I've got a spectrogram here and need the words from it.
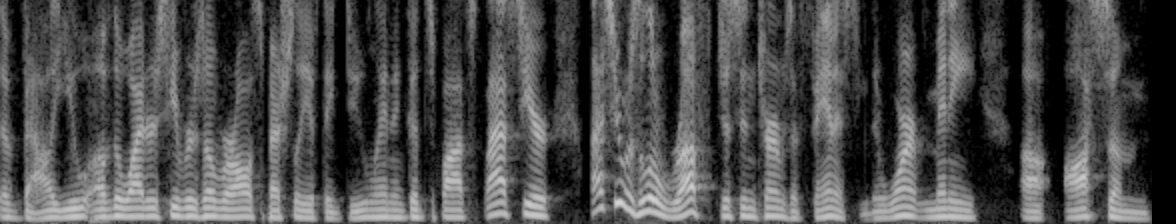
the value of the wide receivers overall, especially if they do land in good spots. Last year, last year was a little rough just in terms of fantasy. There weren't many uh, awesome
